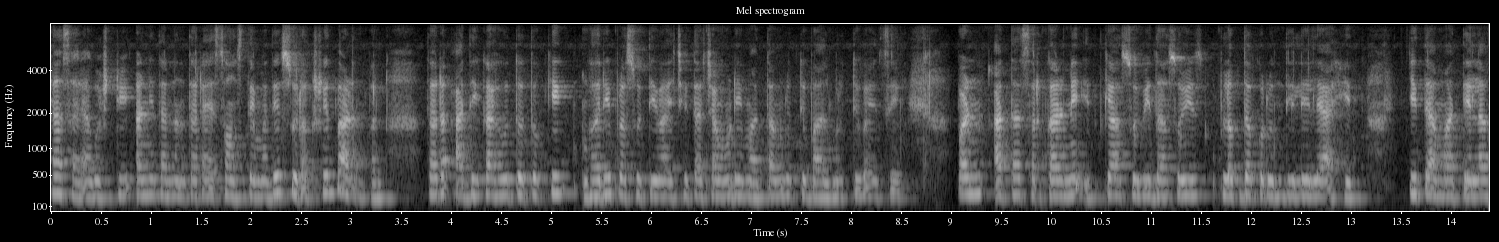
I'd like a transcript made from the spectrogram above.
ह्या साऱ्या गोष्टी आणि त्यानंतर आहे संस्थेमध्ये सुरक्षित बाळंतपण. तर आधी काय होत होतं की घरी प्रसूती व्हायची त्याच्यामुळे माता मृत्यू बालमृत्यू व्हायचे. पण आता सरकारने इतक्या सुविधा सोयी उपलब्ध करून दिलेल्या आहेत की त्या मातेला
